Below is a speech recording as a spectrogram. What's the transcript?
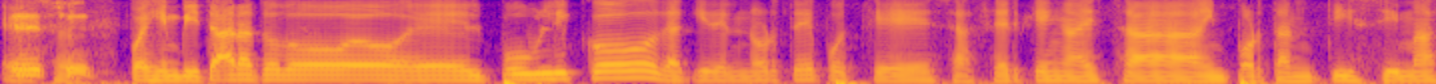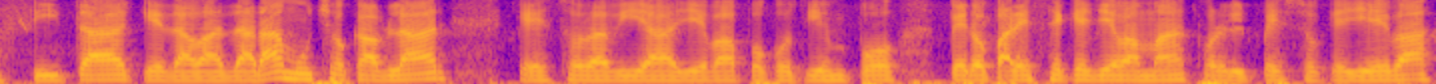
Eso Eso es. es. Pues invitar a todo el público de aquí del norte pues que se acerquen a esta importantísima cita que daba- dará mucho que hablar, que es todavía lleva poco tiempo, pero parece que lleva más por el peso que lleva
